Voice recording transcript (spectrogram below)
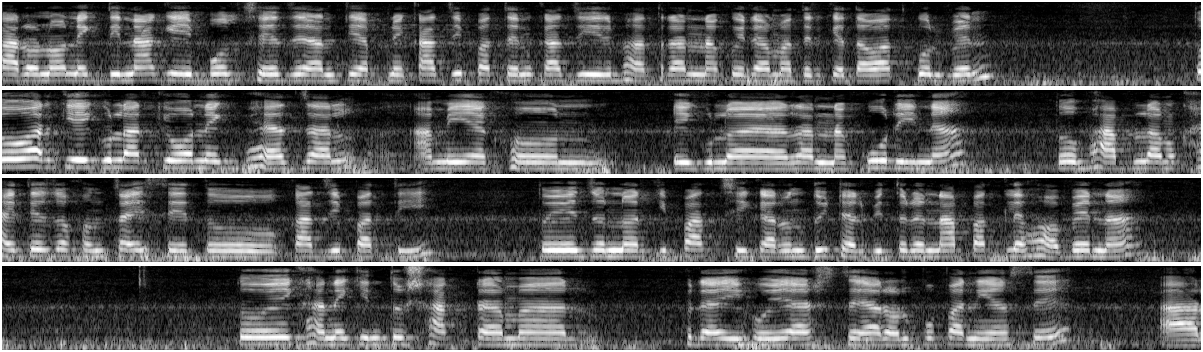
কারণ অনেক দিন আগে বলছে যে, আন্টি, আপনি কাজি পাতেন, কাজির ভাত রান্না করে আমাদেরকে দাওয়াত করবেন। তো আর কি, এগুলো আর কি অনেক ভেজাল। আমি এখন এগুলা রান্না করি না। তো ভাবলাম খাইতে যখন চাইছে তো কাজী পাতি, তো এই জন্য আর কি পাচ্ছি, কারণ দুইটার ভিতরে না পাতলে হবে না। তো এখানে কিন্তু শাকটা আমার প্রায় হয়ে আসছে আর অল্প পানি আছে, আর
